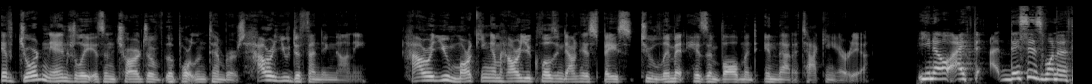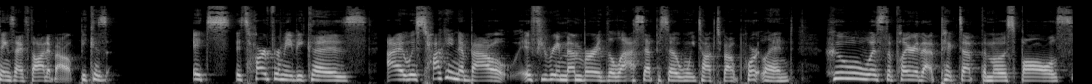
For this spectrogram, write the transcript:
If Jordan Angeli is in charge of the Portland Timbers, how are you defending Nani? How are you marking him? How are you closing down his space to limit his involvement in that attacking area? You know, I th- this is one of the things I've thought about because it's it's hard for me because I was talking about if you remember the last episode when we talked about Portland, who was the player that picked up the most balls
